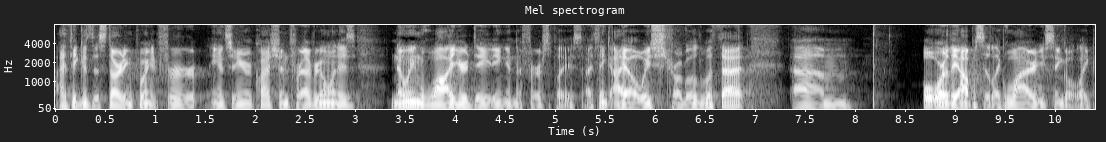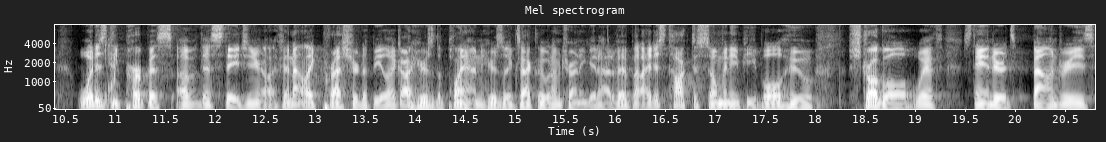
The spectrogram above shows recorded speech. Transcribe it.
I think is the starting point for answering your question for everyone, is knowing why you're dating in the first place. I think I always struggled with that. Um, or the opposite like why are you single? Like what is yeah. the purpose of this stage in your life? And not like pressure to be like oh here's the plan. Here's exactly what i'm trying to get out of it. But i just talk to so many people who struggle with standards boundaries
